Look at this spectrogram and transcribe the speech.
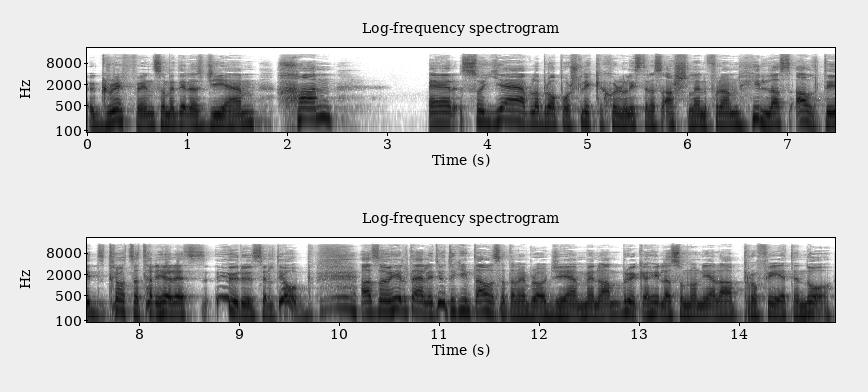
Griffin, som är deras GM, han är så jävla bra på att slicka journalisternas arslen för han hyllas alltid trots att han gör ett uruselt jobb. Alltså helt ärligt, jag tycker inte alls att han är bra GM men han brukar hyllas som någon jävla profet ändå.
